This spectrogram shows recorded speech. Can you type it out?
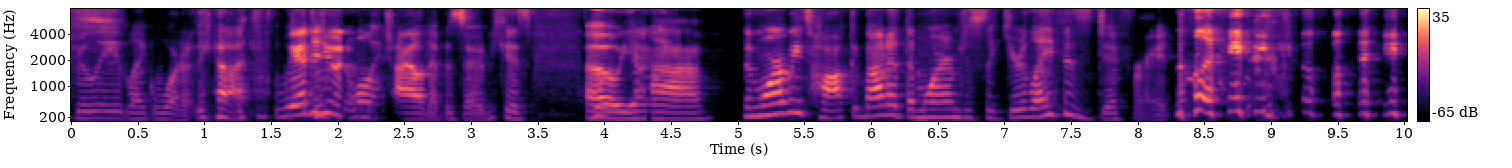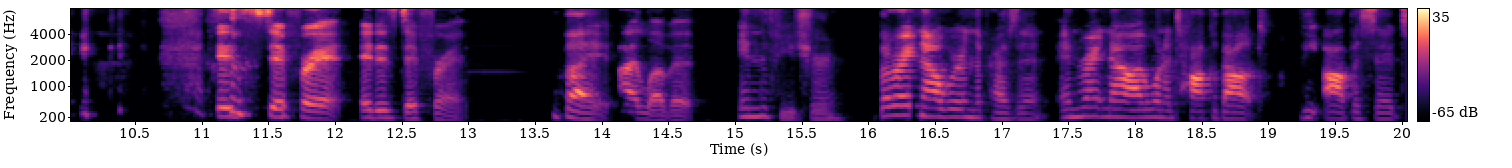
Truly, like, what are the odds? We had to do an only child episode because The- Oh, yeah. the more we talk about it, the more I'm just like, your life is different. like, like- It's different. It is different. but I love it. in the future. But right now, we're in the present. And right now, I want to talk about the opposite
